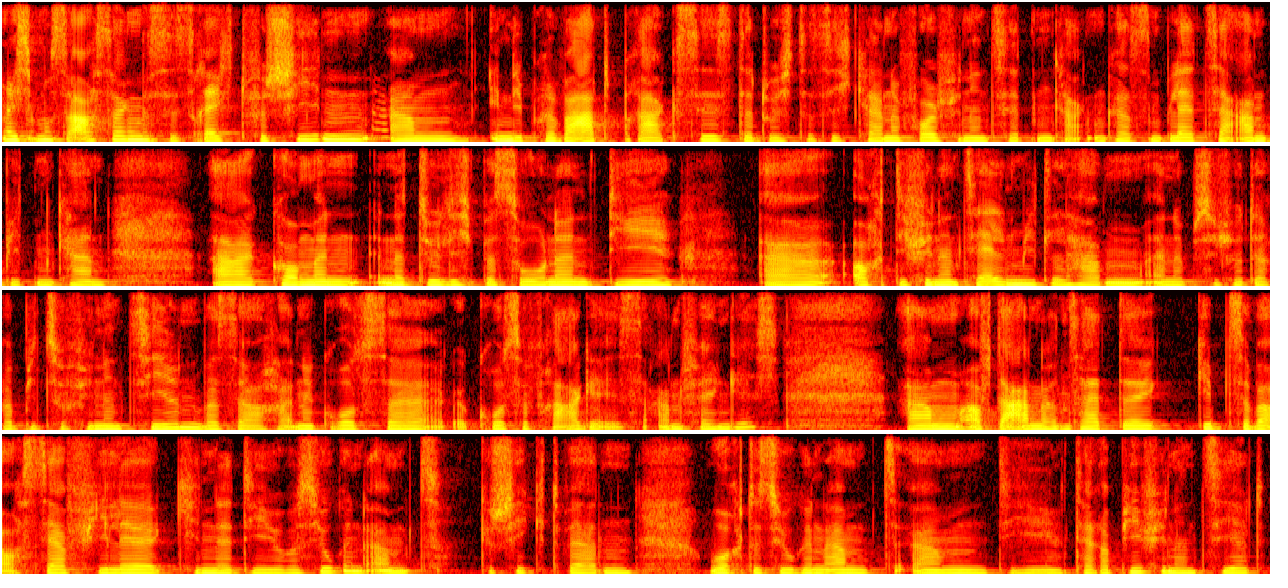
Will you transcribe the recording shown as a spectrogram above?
Ich muss auch sagen, das ist recht verschieden. Ähm, in die Privatpraxis, dadurch, dass ich keine vollfinanzierten Krankenkassenplätze anbieten kann, äh, kommen natürlich Personen, die äh, auch die finanziellen Mittel haben, eine Psychotherapie zu finanzieren, was ja auch eine große, große Frage ist anfänglich. Ähm, auf der anderen Seite gibt es aber auch sehr viele Kinder, die übers Jugendamt geschickt werden, wo auch das Jugendamt ähm, die Therapie finanziert.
